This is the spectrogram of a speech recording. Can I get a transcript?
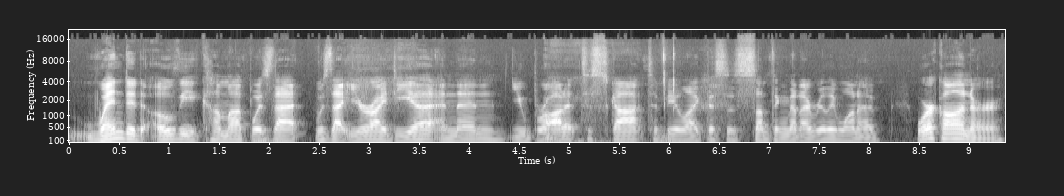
when did Ovie come up was that was that your idea and then you brought it to scott to be like this is something that i really want to work on or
